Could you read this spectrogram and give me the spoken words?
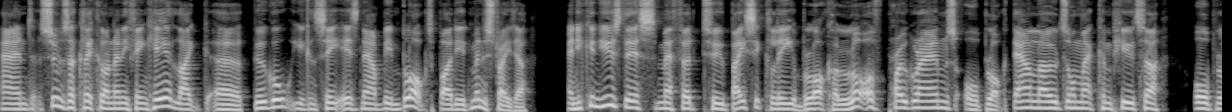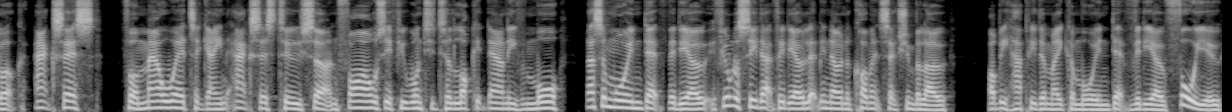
And as soon as I click on anything here, like uh, Google, you can see it's now been blocked by the administrator. And you can use this method to basically block a lot of programs or block downloads on that computer or block access for malware to gain access to certain files if you wanted to lock it down even more. That's a more in-depth video. If you want to see that video, let me know in the comment section below. I'll be happy to make a more in-depth video for you.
